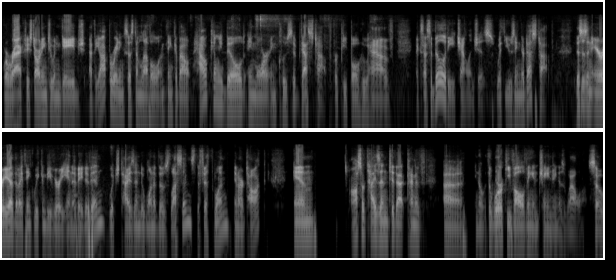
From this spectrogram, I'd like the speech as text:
where we're actually starting to engage at the operating system level and think about how can we build a more inclusive desktop for people who have accessibility challenges with using their desktop. This is an area that I think we can be very innovative in, which ties into one of those lessons, the fifth one in our talk, and also ties into that kind of uh, you know, the work evolving and changing as well. So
